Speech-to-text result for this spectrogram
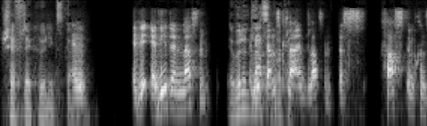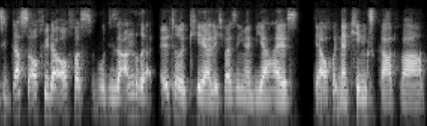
Chef der Königsgarde. Er, er, er wird entlassen. Er wird entlassen. Er wird ganz okay. klar entlassen. Das fasst im Prinzip das auch wieder auf, was, wo dieser andere ältere Kerl, ich weiß nicht mehr, wie er heißt, der auch in der Kingsguard war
